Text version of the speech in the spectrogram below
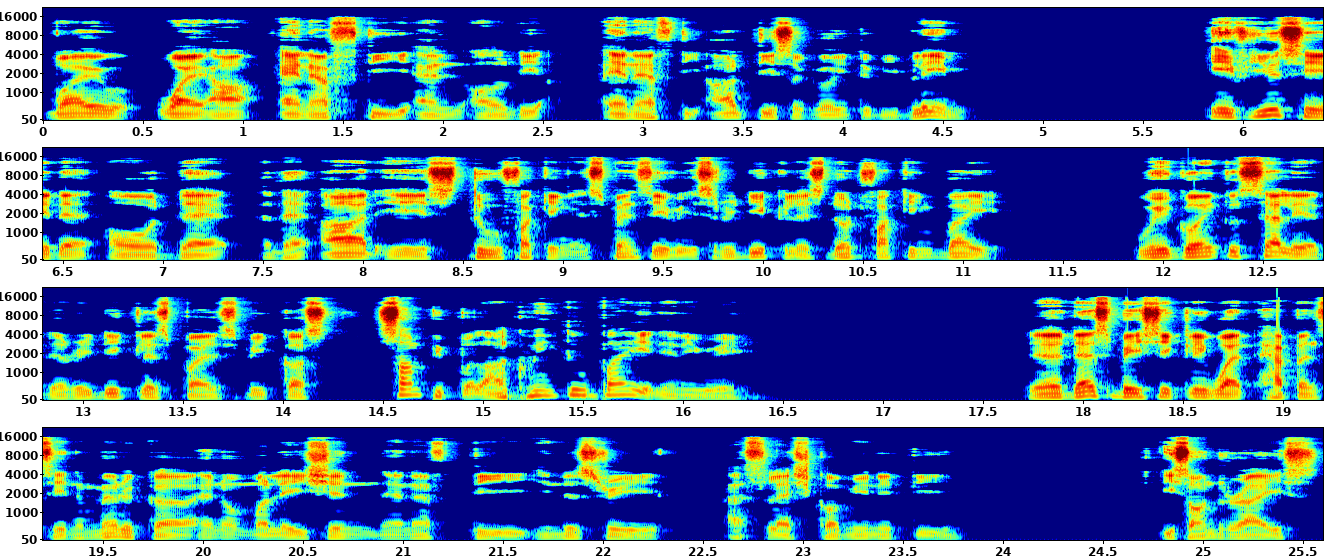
why, why are NFT and all the NFT artists are going to be blamed. If you say that oh that that art is too fucking expensive, it's ridiculous, don't fucking buy it. We're going to sell it at a ridiculous price because some people are going to buy it anyway. Yeah, that's basically what happens in America. I know Malaysian NFT industry uh, slash community is on the rise.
